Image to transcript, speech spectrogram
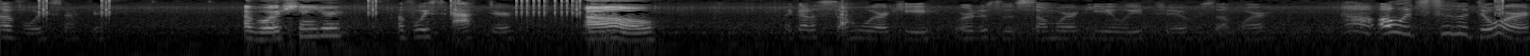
A voice actor. A voice changer? A voice actor. Oh. I got a somewhere key. Where does the somewhere key lead to? Somewhere. Oh, it's to the door.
